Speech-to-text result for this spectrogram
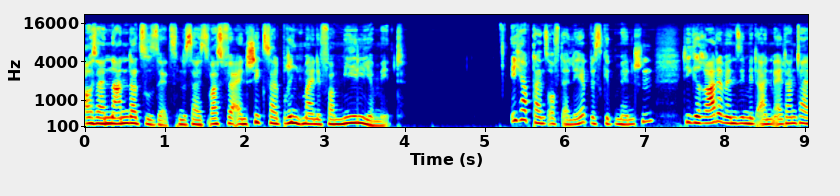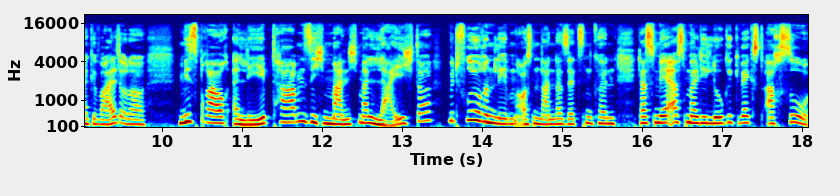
auseinanderzusetzen. Das heißt, was für ein Schicksal bringt meine Familie mit? Ich habe ganz oft erlebt, es gibt Menschen, die gerade wenn sie mit einem Elternteil Gewalt oder Missbrauch erlebt haben, sich manchmal leichter mit früheren Leben auseinandersetzen können, dass mehr erstmal die Logik wächst, ach so,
